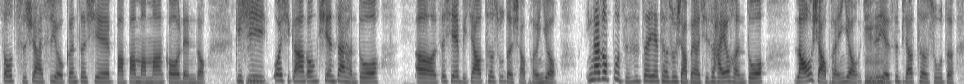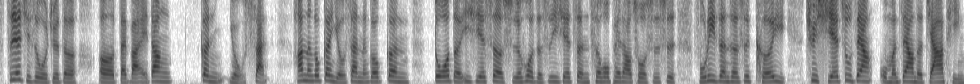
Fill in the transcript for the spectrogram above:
都持续还是有跟这些爸爸妈妈沟联络。其实是。我是刚刚讲，现在很多呃这些比较特殊的小朋友，应该说不只是这些特殊小朋友，其实还有很多老小朋友，其实嗯也是比较特殊的。这些其实我觉得呃，台北当更友善，它能够更友善，能够更。多的一些设施或者是一些政策或配套措施，是福利政策是可以去协助这样我们这样的家庭，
